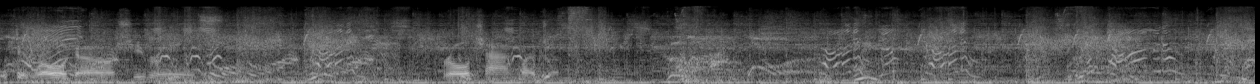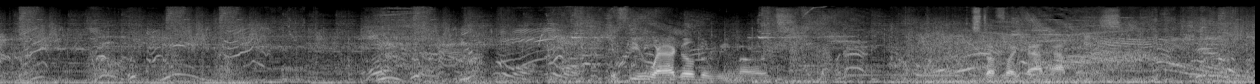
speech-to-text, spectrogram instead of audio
Look at Roll go. She rules. Roll Chan legend. you waggle the Wiimotes, stuff like that happens.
